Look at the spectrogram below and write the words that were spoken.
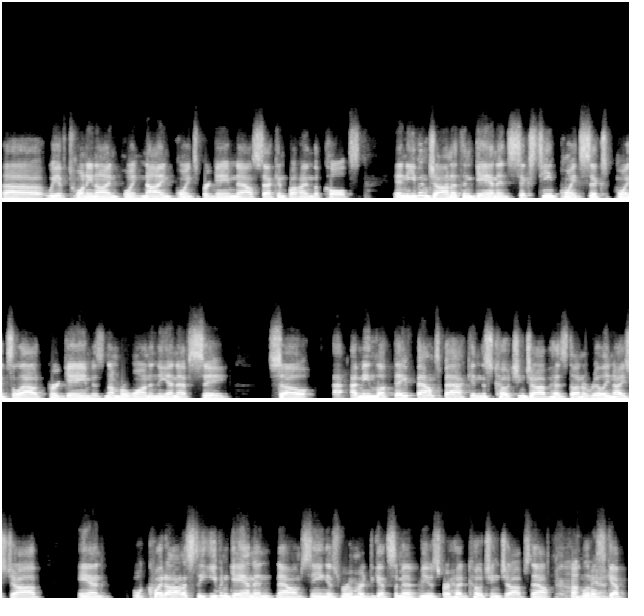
Uh, we have 29.9 points per game now, second behind the Colts. And even Jonathan Gannon, 16.6 points allowed per game, is number one in the NFC. So, I mean, look, they've bounced back, and this coaching job has done a really nice job. And well, quite honestly, even Gannon, now I'm seeing is rumored to get some interviews for head coaching jobs. Now, I'm a oh, little oh, skeptical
